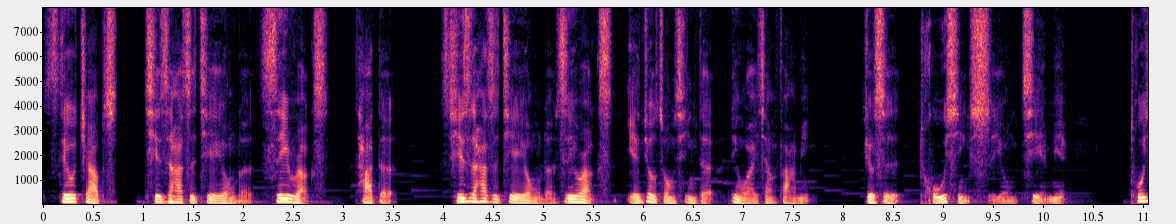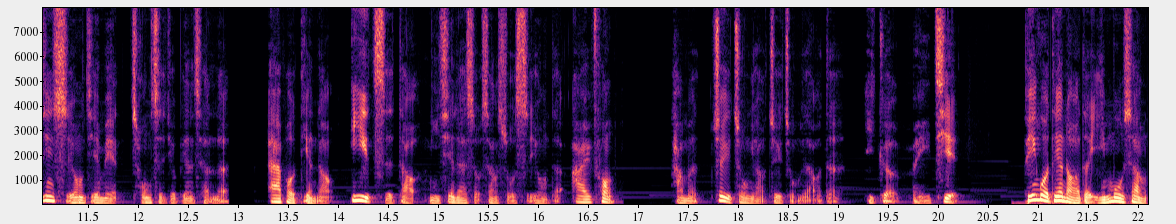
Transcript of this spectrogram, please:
，Steve Jobs 其实他是借用了 Xerox，他的其实他是借用了 Xerox 研究中心的另外一项发明，就是图形使用界面。图形使用界面从此就变成了 Apple 电脑，一直到你现在手上所使用的 iPhone，他们最重要最重要的一个媒介。苹果电脑的荧幕上。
